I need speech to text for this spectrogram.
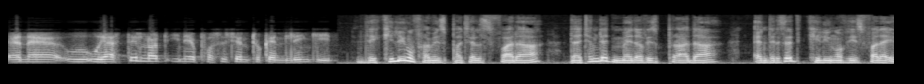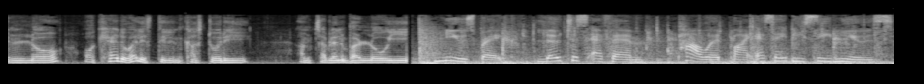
and uh, we are still not in a position to can link it. The killing of Rameez Patel's father, the attempted murder of his brother, and the recent killing of his father-in-law occurred while he's still in custody. I'm Jabulani Baloi. Newsbreak, Lotus FM, powered by SABC News.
